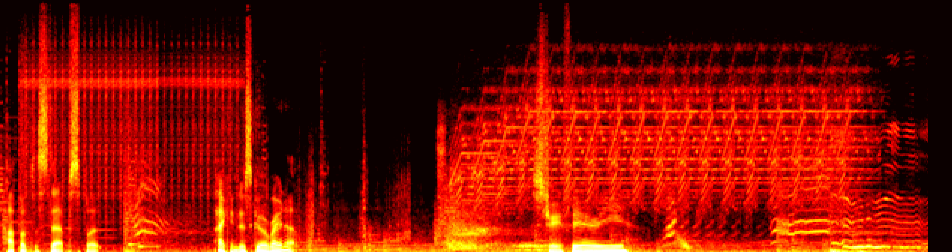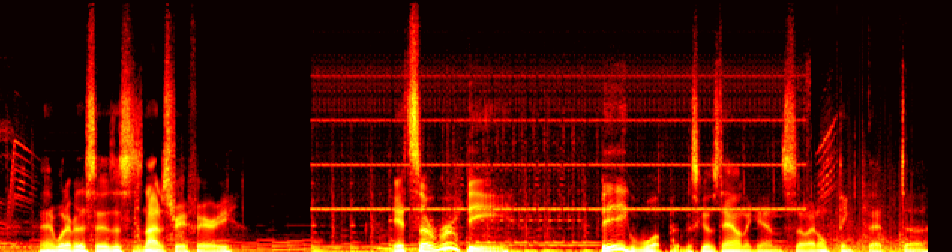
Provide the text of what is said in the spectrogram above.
hop up the steps, but I can just go right up. Stray Fairy. And whatever this is, this is not a Stray Fairy. It's a Rupee! Big whoop. This goes down again, so I don't think that... Uh...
